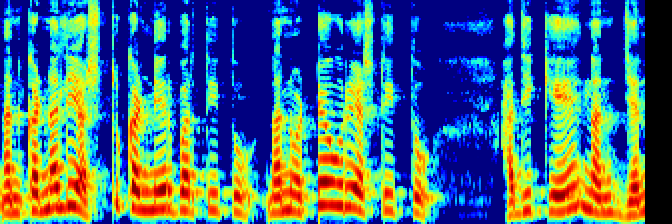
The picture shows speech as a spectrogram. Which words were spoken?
ನನ್ನ ಕಣ್ಣಲ್ಲಿ ಅಷ್ಟು ಕಣ್ಣೀರು ಬರ್ತಿತ್ತು. ನನ್ನ ಹೊಟ್ಟೆ ಉರಿ ಅಷ್ಟಿತ್ತು. ಅದಕ್ಕೆ ನನ್ನ ಜನ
